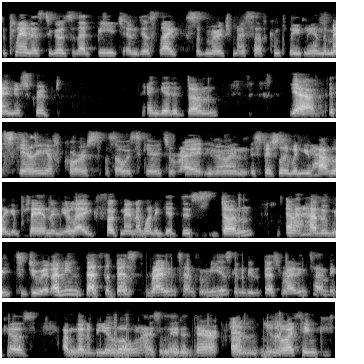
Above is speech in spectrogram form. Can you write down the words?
the plan is to go to that beach and just like submerge myself completely in the manuscript and get it done. Yeah, it's scary, of course. It's always scary to write, you know, and especially when you have like a plan and you're like, fuck, man, I want to get this done and I have a week to do it. I mean, that's the best writing time for me, is going to be the best writing time because I'm going to be alone, isolated there. And, you know, I think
